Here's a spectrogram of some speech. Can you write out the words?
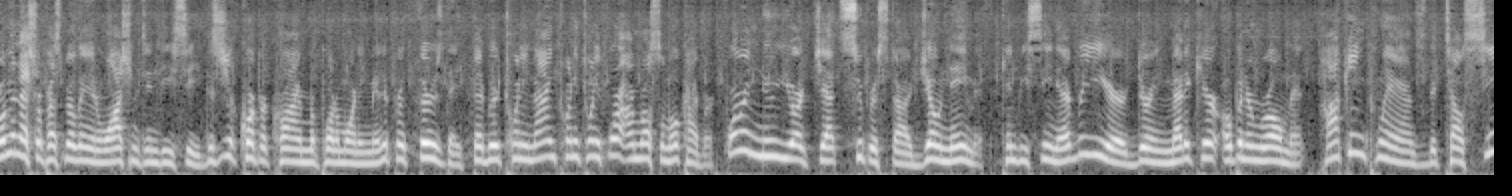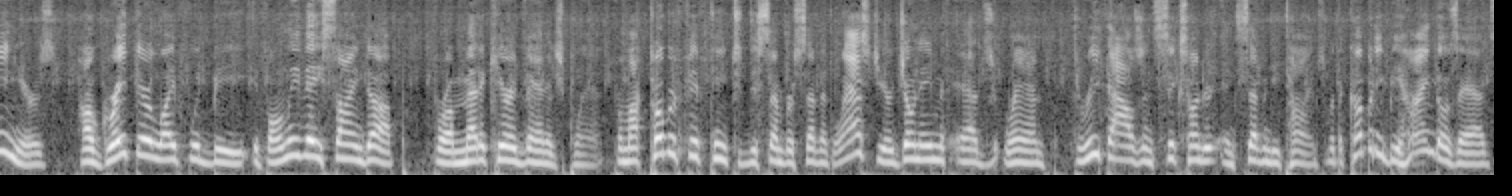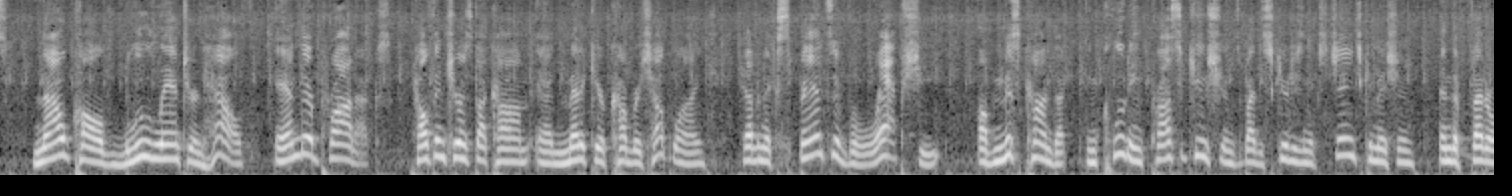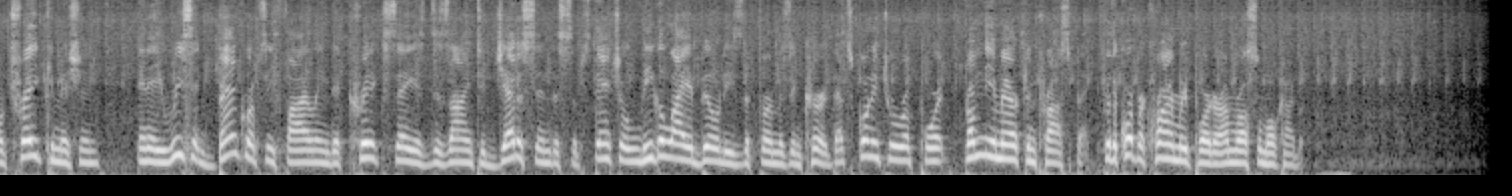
From the National Press Building in Washington, D.C., this is your Corporate Crime Reporter Morning Minute for Thursday, February 29, 2024. I'm Russell Mokhiber. Former New York Jets superstar Joe Namath can be seen every year during Medicare open enrollment hawking plans that tell seniors how great their life would be if only they signed up for a Medicare Advantage plan. From October 15th to December 7th last year, Joe Namath ads ran 3,670 times. But the company behind those ads, now called Blue Lantern Health, and their products, healthinsurance.com and Medicare Coverage Helpline, have an expansive rap sheet of misconduct, including prosecutions by the Securities and Exchange Commission and the Federal Trade Commission in a recent bankruptcy filing that critics say is designed to jettison the substantial legal liabilities the firm has incurred. That's according to a report from the American Prospect. For the Corporate Crime Reporter, I'm Russell Mokhiber.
